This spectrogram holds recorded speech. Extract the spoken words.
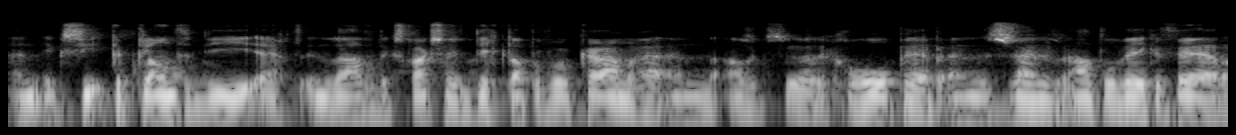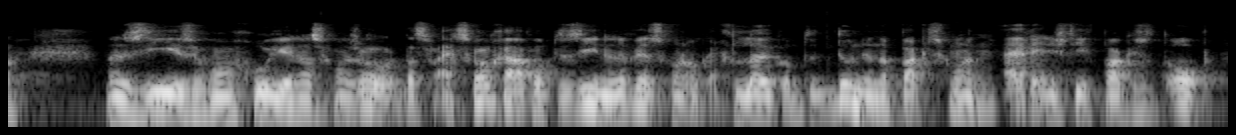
en ik, zie, ik heb klanten die echt, inderdaad, wat ik straks zei, dichtklappen voor een camera. En als ik ze geholpen heb en ze zijn een aantal weken verder, dan zie je ze gewoon groeien. En dat is gewoon zo, dat is echt zo gaaf om te zien. En dan vinden ze gewoon ook echt leuk om te doen. En dan pakken ze gewoon het eigen initiatief, pakken ze het op.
